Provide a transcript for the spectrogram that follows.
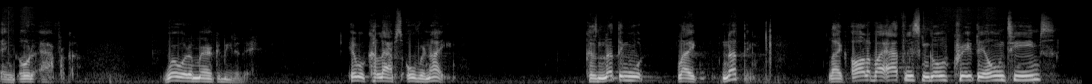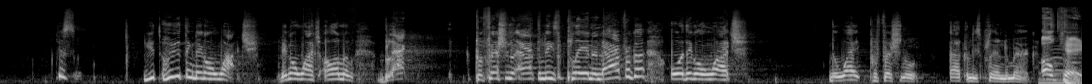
and go to Africa. Where would America be today? It would collapse overnight. Because nothing would, like, nothing. Like, all of our athletes can go create their own teams. Just, you, who do you think they're gonna watch? They're gonna watch all of black professional athletes playing in Africa, or they're gonna watch the white professional athletes playing in America. Okay,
